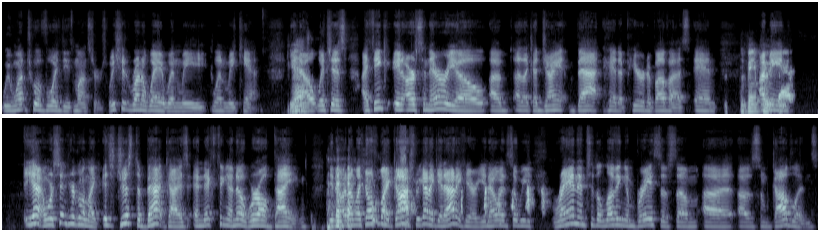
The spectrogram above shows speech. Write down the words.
We want to avoid these monsters. We should run away when we when we can. You know which is i think in our scenario uh, uh, like a giant bat had appeared above us and the vampire i mean bat. Yeah and we're sitting here going like it's just a bat guys and next thing i know we're all dying you know? And i'm like oh my gosh we got to get out of here you know? And so we ran into the loving embrace of some uh of some goblins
